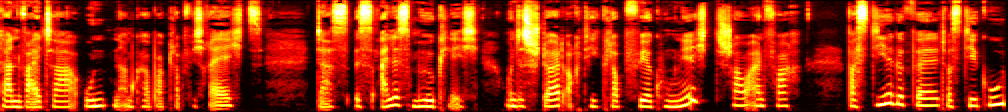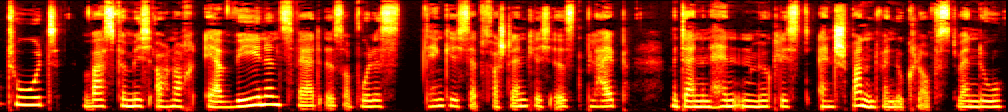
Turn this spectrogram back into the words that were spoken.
dann weiter unten am Körper klopfe ich rechts. Das ist alles möglich und es stört auch die Klopfwirkung nicht. Schau einfach, was dir gefällt, was dir gut tut, was für mich auch noch erwähnenswert ist, obwohl es, denke ich, selbstverständlich ist. Bleib mit deinen Händen möglichst entspannt, wenn du klopfst, wenn du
